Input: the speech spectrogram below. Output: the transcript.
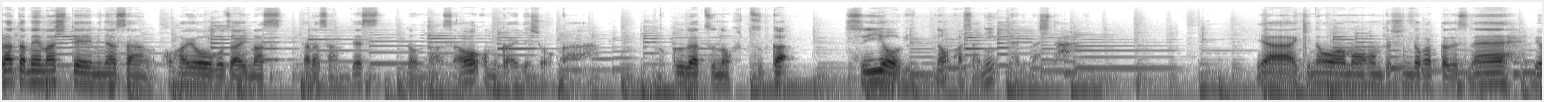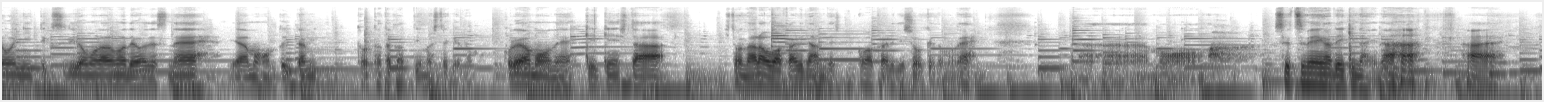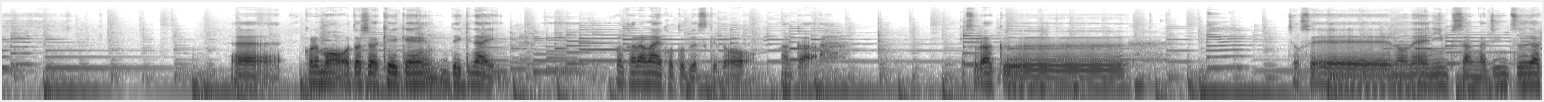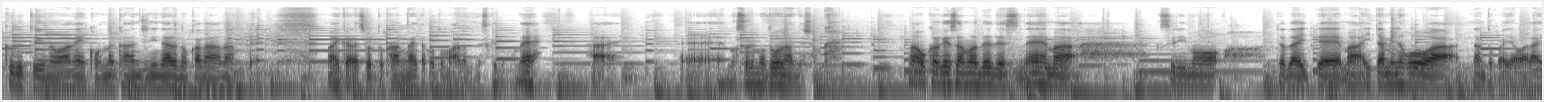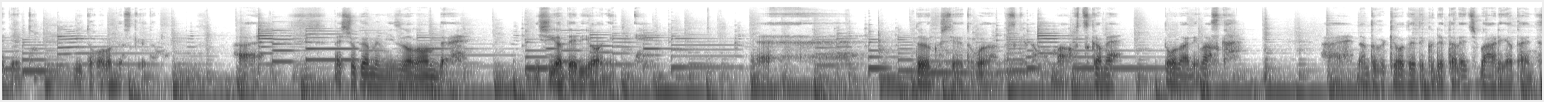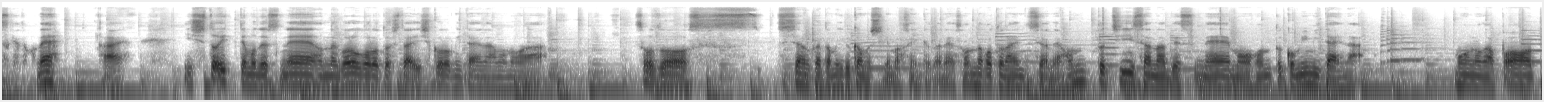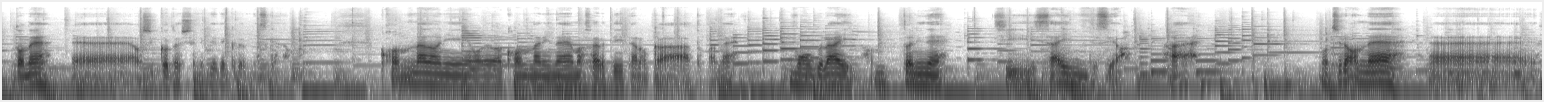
改めまして皆さんおはようございます。タラさんです。どんな朝をお迎えでしょうか。6月の2日水曜日の朝になりました。いやー昨日はもうほんとしんどかったですね。病院に行って薬をもらうまではですね。いやもうほんと痛みと戦っていましたけどこれはもうね経験した人ならお分かりなんでお分かりでしょうけどもね。あもう説明ができないな。はい、えー、これも私は経験できないわからないことですけどなんかおそらく女性のね妊婦さんが陣痛が来るというのはねこんな感じになるのかななんて前からちょっと考えたこともあるんですけどもね。はい、えー、それもどうなんでしょうか。まあおかげさまでですねまあ薬もいただいて、まあ、痛みの方はなんとか和らいでというところですけれども、はい、一生懸命水を飲んで石が出るように、えー、努力しているところなんですけども、まあ、2日目どうなりますか、はい、なんとか今日出てくれたら一番ありがたいんですけどもね、はい、石といってもですねそんなゴロゴロとした石ころみたいなものは想像しちゃう方もいるかもしれませんけどね、そんなことないんですよね。ほんと小さなですね、もうほんとゴミみたいなものがポーッとね、えー、おしっこと一緒に出てくるんですけど、こんなのに俺はこんなに悩まされていたのかとかね、思うぐらい本当にね、小さいんですよ。はい。もちろんね、え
